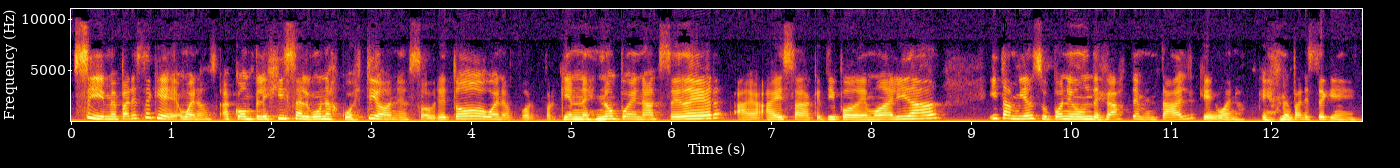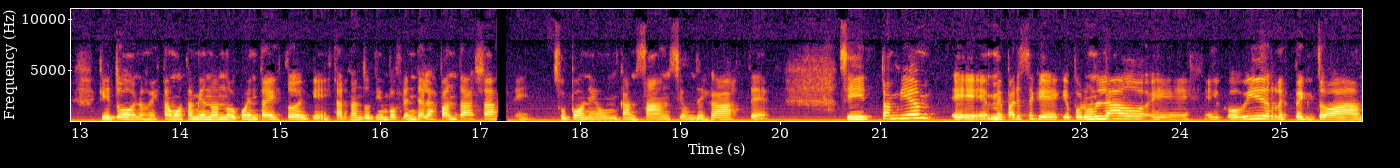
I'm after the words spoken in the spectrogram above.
Sí, me parece que, bueno, acomplejiza algunas cuestiones, sobre todo, bueno, por, quienes no pueden acceder a, ese tipo de modalidad y también supone un desgaste mental que, bueno, que me parece que, todos nos estamos también dando cuenta de esto, de que estar tanto tiempo frente a las pantallas eh, supone un cansancio, un desgaste. Sí, también eh, me parece que, por un lado eh, el COVID respecto a,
